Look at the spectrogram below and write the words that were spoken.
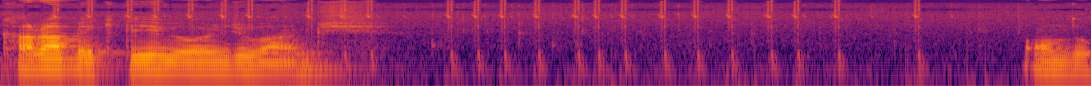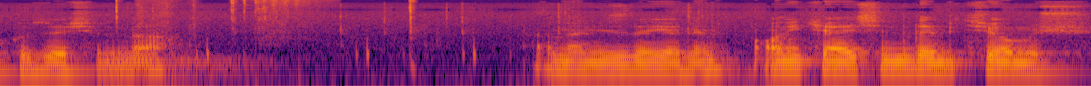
Karabek diye bir oyuncu varmış. 19 yaşında. Hemen izleyelim. 12 ay içinde de bitiyormuş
